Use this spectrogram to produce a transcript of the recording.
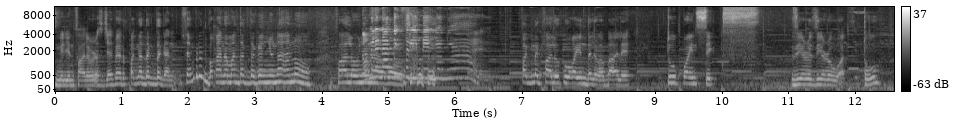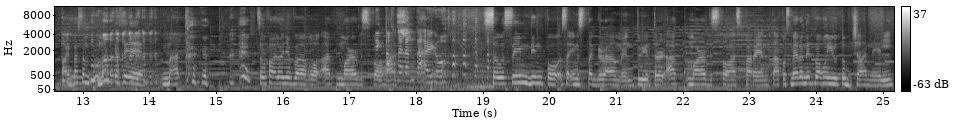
million followers dyan. Pero pag nadagdagan, syempre baka naman dagdagan nyo na ano, follow nyo Gawin na na natin ako. 3 million yan. pag nag-follow po kayong dalawa, bale, 2.6002. Okay, basta math kasi eh. Math. so follow niyo po ako at Marvs TikTok Fohas. na lang tayo. So same din po sa Instagram and Twitter at Marv's Fohas pa rin. Tapos meron din po akong YouTube channel.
